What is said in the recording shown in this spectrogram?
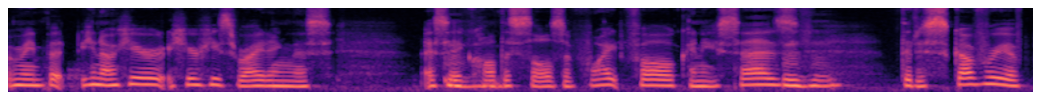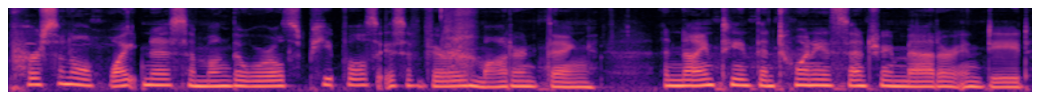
I mean, but you know, here here he's writing this essay mm-hmm. called The Souls of White Folk and he says mm-hmm. the discovery of personal whiteness among the world's peoples is a very modern thing. A 19th and 20th century matter indeed.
